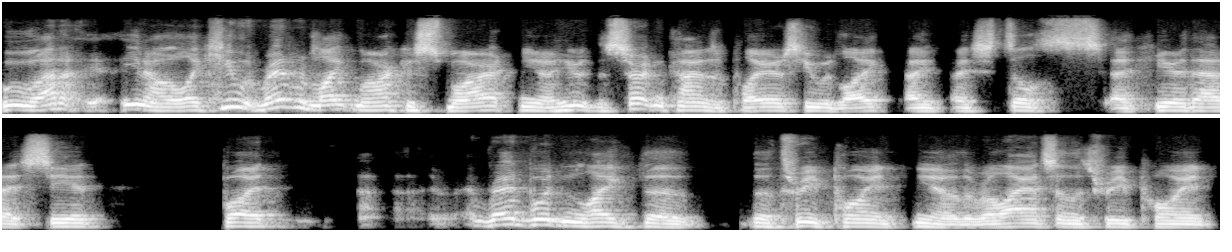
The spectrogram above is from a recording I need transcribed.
Ooh, I don't, you know, like he would, Red would like Marcus Smart. You know, he the certain kinds of players he would like. I, I still I hear that, I see it, but Red wouldn't like the the three point. You know, the reliance on the three point,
